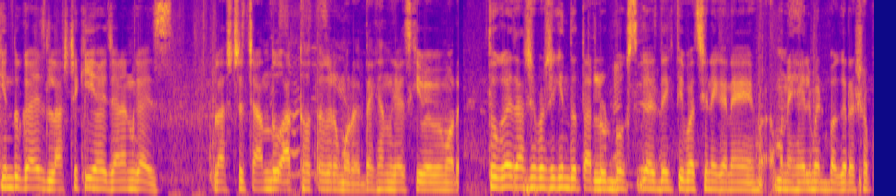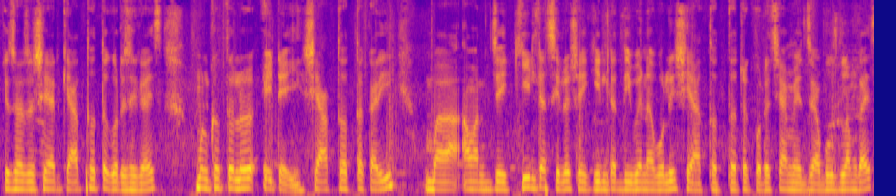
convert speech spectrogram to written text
কিন্তু গাইজ লাস্টে কি হয় জানেন গাইজ লাস্টে চান্দু আত্মহত্যা করে মরে। দেখেন গাইজ কীভাবে মরে। তো গাছ আশেপাশে কিন্তু তার লুটবক্স গাছ দেখতে পাচ্ছেন, এখানে মানে হেলমেট বাগেরা সব কিছু আছে। সে আর কি আত্মহত্যা করেছে গাইজ মূল কথা হলো এটাই, সে আত্মহত্যাকারী বা আমার যে কিলটা ছিল, সেই কিলটা দিবে না বলি সে আত্মহত্যাটা করেছে, আমি যা বুঝলাম গাইজ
